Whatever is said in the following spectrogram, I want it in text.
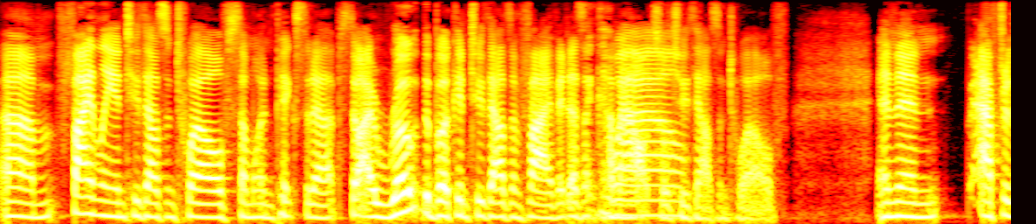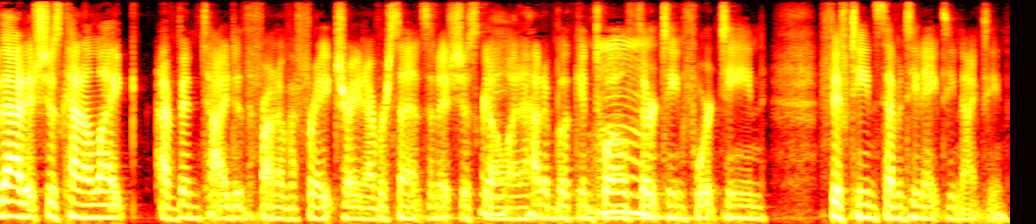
um, finally in 2012, someone picks it up. So I wrote the book in 2005. It doesn't come out Wow. till 2012, and then after that, it's just kind of like I've been tied to the front of a freight train ever since, and it's just going. I had a book in 12, 13, 14, 15, 17, 18, 19.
